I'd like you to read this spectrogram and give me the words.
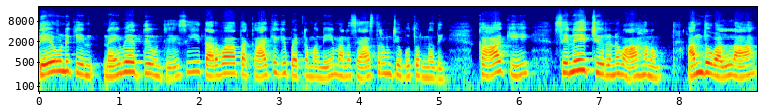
దేవునికి నైవేద్యం చేసి తర్వాత కాకికి పెట్టమని మన శాస్త్రం చెబుతున్నది. కాకి శనేశ్వరుని వాహనం. అందువల్ల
